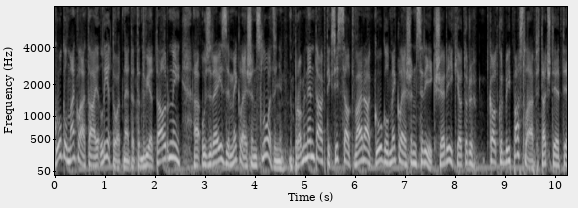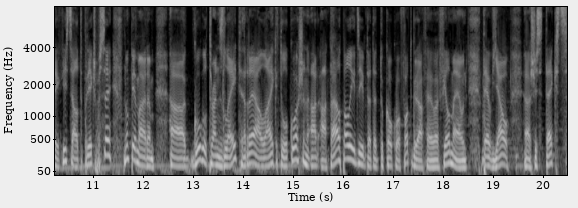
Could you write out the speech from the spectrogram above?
Google meklētāja lietotnē, tad, vietā runī, uzreiz zem meklēšanas lodziņa. Prominentāk tiks izcelt vairāk Google meklēšanas rīki. Šie rīki jau tur kaut kur bija paslēpti, taču tie tiek izcelti priekšpusē. Nu, piemēram, Google Translate, reāla laika tulkošana ar attēlu palīdzību. Tad tu kaut ko fotografē vai filmē, un tev jau šis teksts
